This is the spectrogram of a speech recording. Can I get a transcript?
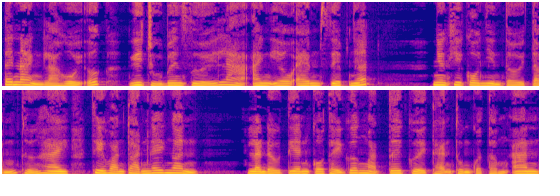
tên ảnh là hồi ức, ghi chú bên dưới là anh yêu em Diệp Nhất. Nhưng khi cô nhìn tới tấm thứ hai thì hoàn toàn ngây ngẩn. Lần đầu tiên cô thấy gương mặt tươi cười thẹn thùng của Tống An,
